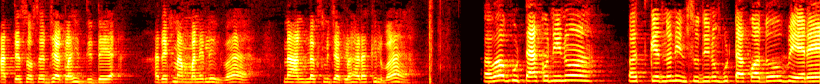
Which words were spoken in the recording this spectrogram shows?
ಅತ್ತೆ ಸೊಸೆ ಜಗಳ ಇದ್ದಿದ್ದೆ. ಅದಕ್ಕೆ ನಮ್ಮ ಮನೇಲಿ ಇಲ್ವಾ? ನಾನು ಲಕ್ಷ್ಮಿ ಜಗಳ ಹಾಡಕ್ಕಿಲ್ವಾ? ಅವ ಬುಟ್ಟಾಕು ನೀನು? ಅದಕ್ಕೆಂದು ನಿನ್ಸುದಿನು ಬುಟ್ಟಾಕು ಅದು ಬೇರೆ.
